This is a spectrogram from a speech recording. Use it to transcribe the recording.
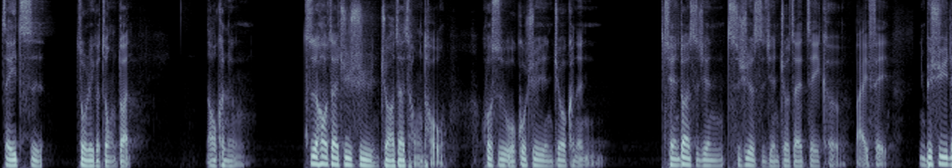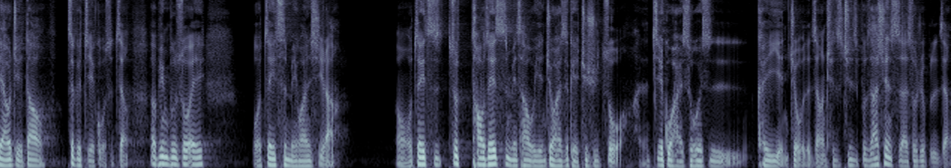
这一次做了一个中断。那我可能之后再继续就要再从头，或是我过去的研究可能前一段时间持续的时间就在这一刻白费。你必须了解到这个结果是这样，而并不是说，哎，我这一次没关系啦。哦，我这一次就逃这一次没差，我研究还是可以继续做，结果还是会是可以研究的。这样其实其实不是，它现实来说就不是这样。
